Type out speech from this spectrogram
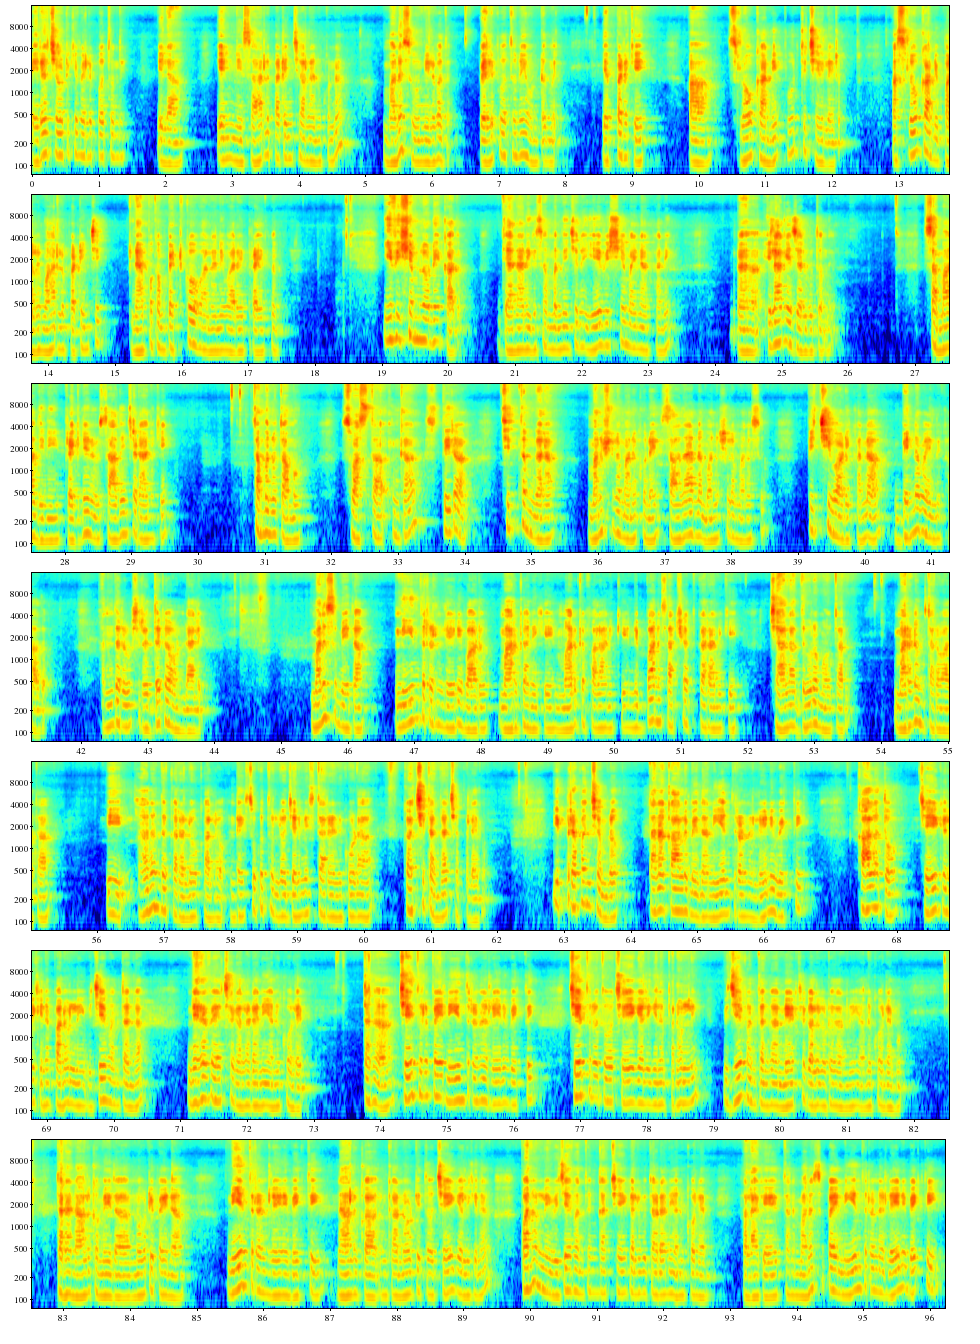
వేరే చోటికి వెళ్ళిపోతుంది. ఇలా ఎన్నిసార్లు పఠించాలనుకున్నా మనసు నిలవదు వెళ్ళిపోతూనే ఉంటుంది. ఎప్పటికీ ఆ శ్లోకాన్ని పూర్తి చేయలేరు. ఆ శ్లోకాన్ని పలుమార్లు పఠించి జ్ఞాపకం పెట్టుకోవాలని వారి ప్రయత్నం. ఈ విషయంలోనే కాదు ధ్యానానికి సంబంధించిన ఏ విషయమైనా కానీ ఇలాగే జరుగుతుంది. సమాధిని ప్రజ్ఞను సాధించడానికి తమను తాము స్వస్థ ఇంకా స్థిర చిత్తం గల మనుషులం అనుకునే సాధారణ మనుషుల మనసు పిచ్చివాడి కన్నా భిన్నమైంది కాదు. అందరూ శ్రద్ధగా ఉండాలి. మనసు మీద నియంత్రణ లేనివాడు మార్గానికి మార్గ ఫలానికి నిబ్బాన సాక్షాత్కారానికి చాలా దూరం అవుతారు. మరణం తర్వాత ఈ ఆనందకర లోకాల్లో అంటే సుఖతుల్లో జన్మిస్తారని కూడా ఖచ్చితంగా చెప్పలేము. ఈ ప్రపంచంలో తన కాళ్ళ మీద నియంత్రణ లేని వ్యక్తి కాళ్ళతో చేయగలిగిన పనుల్ని విజయవంతంగా నెరవేర్చగలడని అనుకోలేం. తన చేతులపై నియంత్రణ లేని వ్యక్తి చేతులతో చేయగలిగిన పనుల్ని విజయవంతంగా నేర్చగలగడని అనుకోలేము. తన నాలుక మీద నోటిపైన నియంత్రణ లేని వ్యక్తి నాలుక ఇంకా నోటితో చేయగలిగిన పనుల్ని విజయవంతంగా చేయగలుగుతాడని అనుకోలేం. అలాగే తన మనసుపై నియంత్రణ లేని వ్యక్తి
